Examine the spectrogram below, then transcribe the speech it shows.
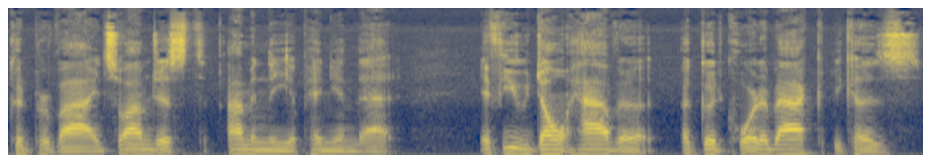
could provide. So I'm just I'm in the opinion that if you don't have a, a good quarterback because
